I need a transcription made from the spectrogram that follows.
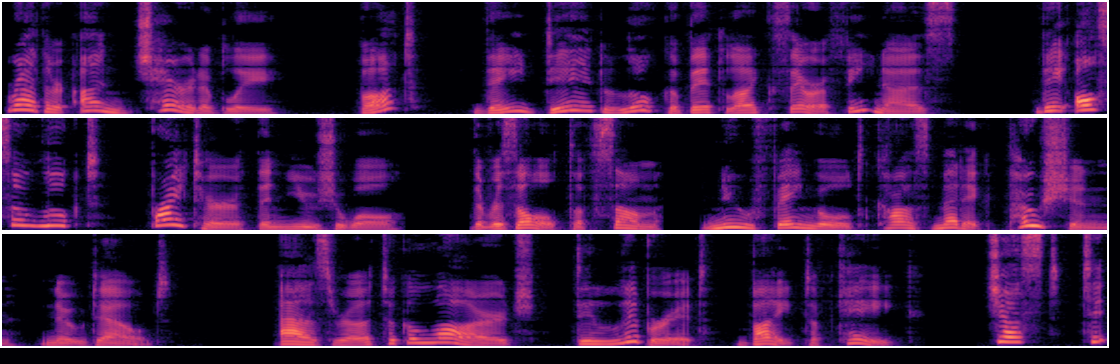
rather uncharitably. But they did look a bit like Seraphina's. They also looked brighter than usual, the result of some newfangled cosmetic potion, no doubt. Azra took a large, deliberate bite of cake, just to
